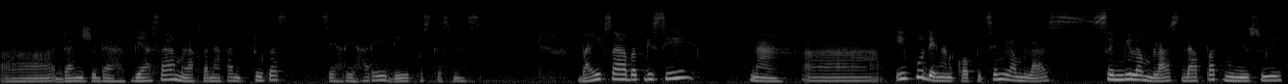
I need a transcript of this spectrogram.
uh, dan sudah biasa melaksanakan tugas sehari-hari di puskesmas. Baik sahabat gizi, Nah, uh, ibu dengan COVID-19 19 dapat menyusui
